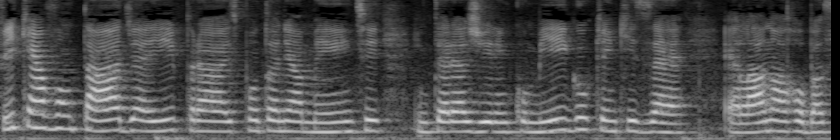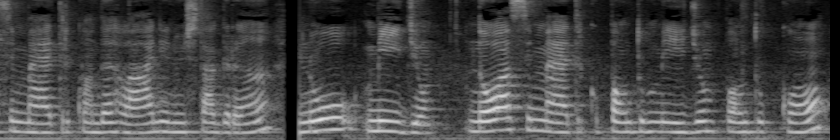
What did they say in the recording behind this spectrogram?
Fiquem à vontade aí para espontaneamente interagirem comigo. Quem quiser é lá no arroba underline no Instagram, no Medium, no assimétrico.medium.com.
